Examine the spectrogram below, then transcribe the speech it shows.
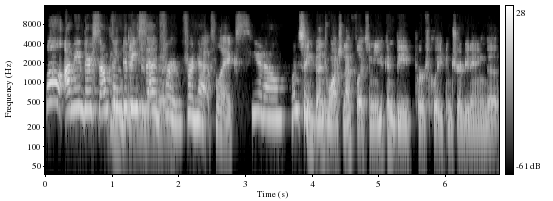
well, I mean, there's something well, to be said for for Netflix. You know, I'm saying binge watch Netflix. I mean, you can be perfectly contributing to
